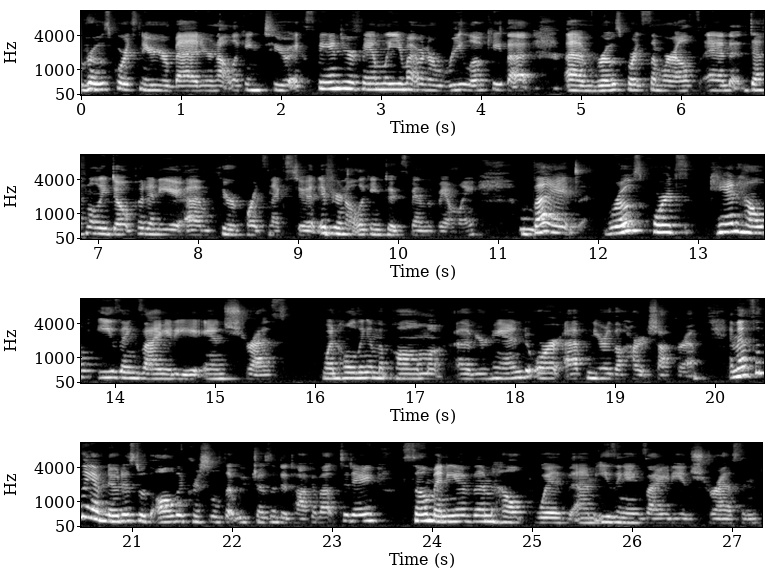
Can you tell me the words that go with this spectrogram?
rose quartz near your bed. You're not looking to expand your family. You might want to relocate that um, rose quartz somewhere else. And definitely don't put any um, clear quartz next to it if you're not looking to expand the family. But rose quartz can help ease anxiety and stress when holding in the palm of your hand or up near the heart chakra. And that's something I've noticed with all the crystals that we've chosen to talk about today. So many of them help with um, easing anxiety and stress and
